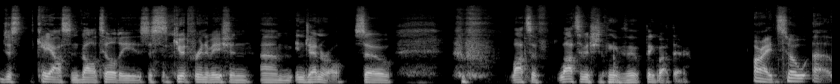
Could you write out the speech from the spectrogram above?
just chaos and volatility is just good for innovation um, in general. So, whew, lots of lots of interesting things to think about there. All right, so uh,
